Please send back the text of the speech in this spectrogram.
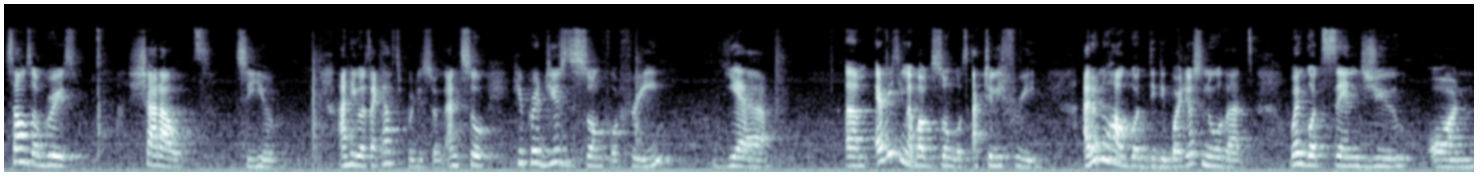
Sounds of Grace, shout out to you and he was like, I have to produce the song. And so he produced the song for free. Yeah. um, everything about the song was actually free. I don't know how God did it, but I just know that when God sends you on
